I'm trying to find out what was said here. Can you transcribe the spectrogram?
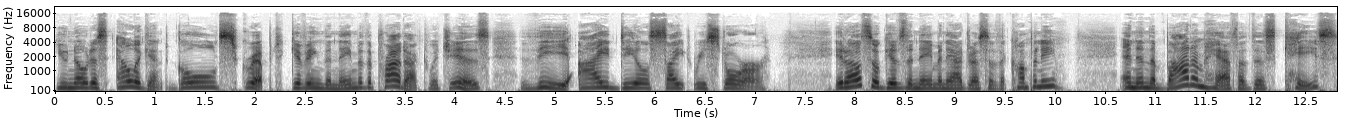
you notice elegant gold script giving the name of the product, which is the Ideal Sight Restorer. It also gives the name and address of the company. And in the bottom half of this case,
